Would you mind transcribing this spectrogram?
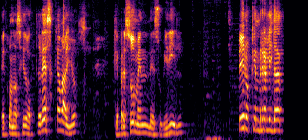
he conocido a tres caballos que presumen de su viril, pero que en realidad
